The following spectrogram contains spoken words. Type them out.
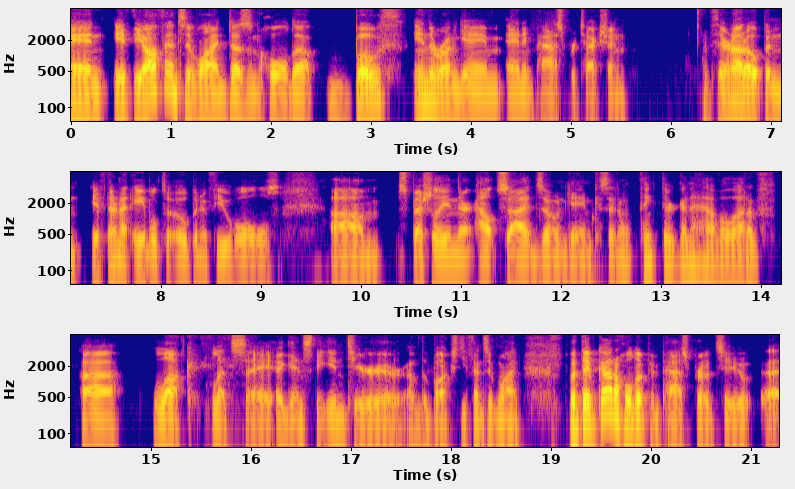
and if the offensive line doesn't hold up both in the run game and in pass protection, if they're not open, if they're not able to open a few holes, um, especially in their outside zone game, because I don't think they're going to have a lot of uh, luck, let's say, against the interior of the Bucks defensive line. But they've got to hold up in pass pro too. Uh,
